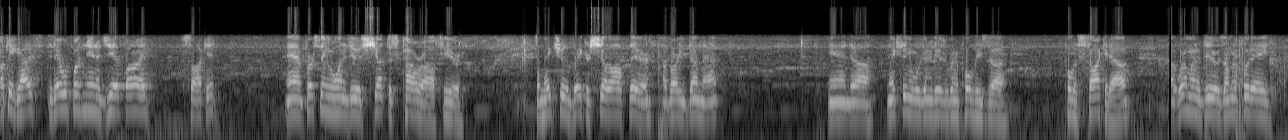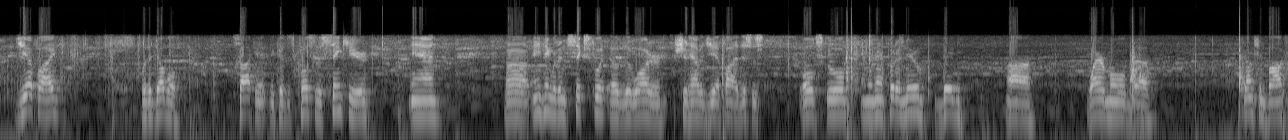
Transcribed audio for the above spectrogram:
Okay guys, today we're putting in a GFI socket and first thing we want to do is shut this power off here. So make sure the breaker's shut off there. I've already done that. And uh, next thing we're going to do is we're going to pull these uh, pull the socket out. Uh, what I'm going to do is I'm going to put a GFI with a double socket because it's close to the sink here and uh, anything within six foot of the water should have a GFI. This is old school, and we're going to put a new big uh, wire mold uh, junction box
